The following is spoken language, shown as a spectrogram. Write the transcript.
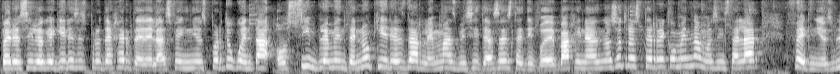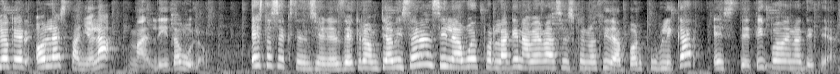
Pero si lo que quieres es protegerte de las fake news por tu cuenta o simplemente no quieres darle más visitas a este tipo de páginas, nosotros te recomendamos instalar Fake News Blocker o la española Maldito Bulo. Estas extensiones de Chrome te avisarán si la web por la que navegas es conocida por publicar este tipo de noticias.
